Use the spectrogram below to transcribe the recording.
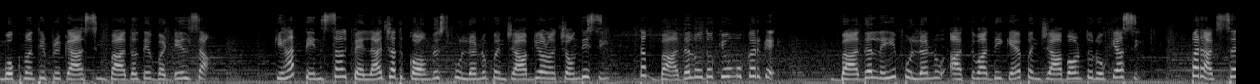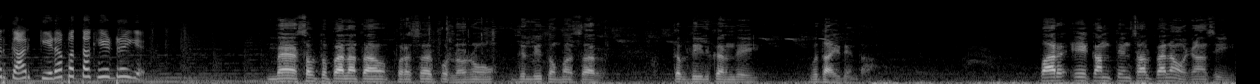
ਮੁੱਖ ਮੰਤਰੀ ਪ੍ਰਕਾਸ਼ ਸਿੰਘ ਬਾਦਲ ਤੇ ਵੱਡੇ ਇਲਜ਼ਾਮ। ਕਿਹਾ 3 ਸਾਲ ਪਹਿਲਾਂ ਜਦ ਕਾਂਗਰਸ ਭੁੱਲਰ ਨੂੰ ਪੰਜਾਬ ਲਿਆਉਣਾ ਚਾਹੁੰਦੀ ਸੀ, ਤਾਂ ਬਾਦਲ ਉਦੋਂ ਕਿਉਂ ਮੁੱਕਰ ਗਏ? ਬਾਦਲ ਨੇ ਹੀ ਭੁੱਲਰ ਨੂੰ ਅੱਤਵਾਦੀ ਕਹਿ ਪੰਜਾਬ ਆਉਣ ਤੋਂ ਰੋਕਿਆ ਸੀ, ਪਰ ਅੱਜ ਸਰਕਾਰ ਕਿਹੜਾ ਪੱਤਾ ਖੇਡ ਰਹੀ ਹੈ? ਮੈਂ ਸਭ ਤੋਂ ਪਹਿਲਾਂ ਤਾਂ ਪ੍ਰੋਫੈਸਰ ਭੁੱਲਰ ਨੂੰ ਦਿੱਲੀ ਤੋਂ ਅੰਮ੍ਰਿਤਸਰ ਤਬਦੀਲ ਕਰਨ ਦੀ ਵਧਾਈ ਦਿੰਦਾ। ਪਰ ਇਹ ਕੰਮ 3 ਸਾਲ ਪਹਿਲਾਂ ਹੋ ਜਾਣਾ ਸੀ,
